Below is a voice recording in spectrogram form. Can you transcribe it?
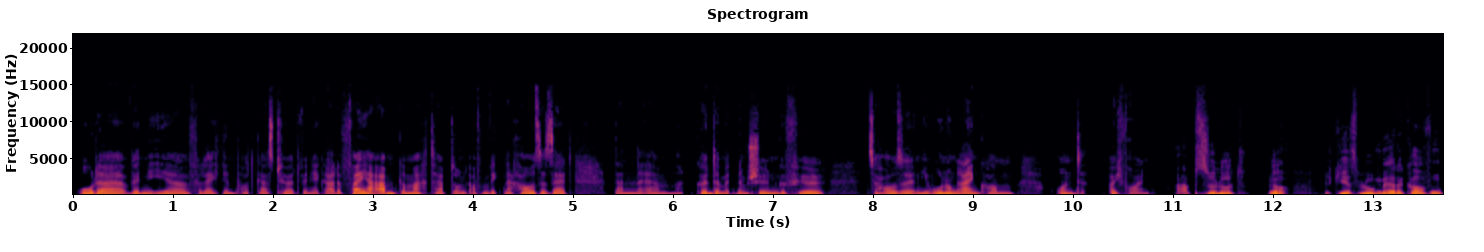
Oder wenn ihr vielleicht den Podcast hört, wenn ihr gerade Feierabend gemacht habt und auf dem Weg nach Hause seid, dann ähm, könnt ihr mit einem schönen Gefühl zu Hause in die Wohnung reinkommen und euch freuen. Absolut. Ja, ich gehe jetzt Blumenerde kaufen.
